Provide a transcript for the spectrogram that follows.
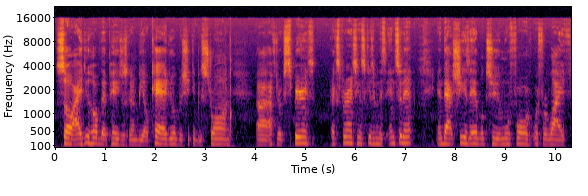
So I do hope that Paige is going to be okay. I do hope that she can be strong uh, after experience, experiencing, excuse me, this incident, and that she is able to move forward with her life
